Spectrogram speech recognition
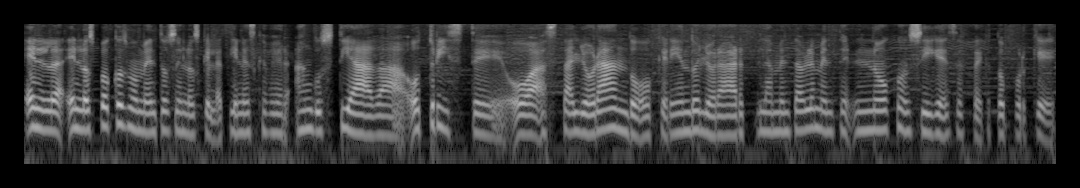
en, los pocos momentos en los que la tienes que ver angustiada o triste o hasta llorando o queriendo llorar, lamentablemente no consigue ese efecto porque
